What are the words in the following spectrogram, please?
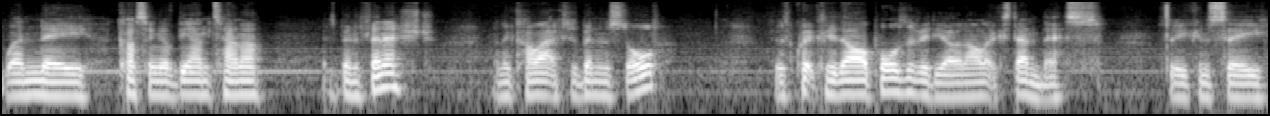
when the cutting of the antenna has been finished and the coax has been installed. Just quickly though, I'll pause the video and I'll extend this so you can see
